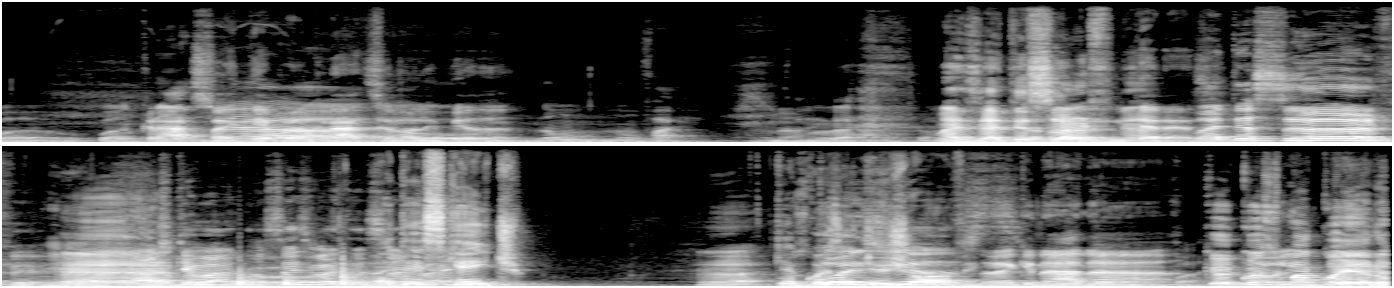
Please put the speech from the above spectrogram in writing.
O pancrácio Vai é ter pancrácio é na o- Olimpíada? Não, não vai. Não vai. Mas vai ter Então surf, né? Vai ter surf. É, Acho que vai. Não sei se vai ter surf. Vai ter mas- skate, É. que é coisa de dias. jovem. Não, é que na. Ah, na. Que coisa de maconheiro.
